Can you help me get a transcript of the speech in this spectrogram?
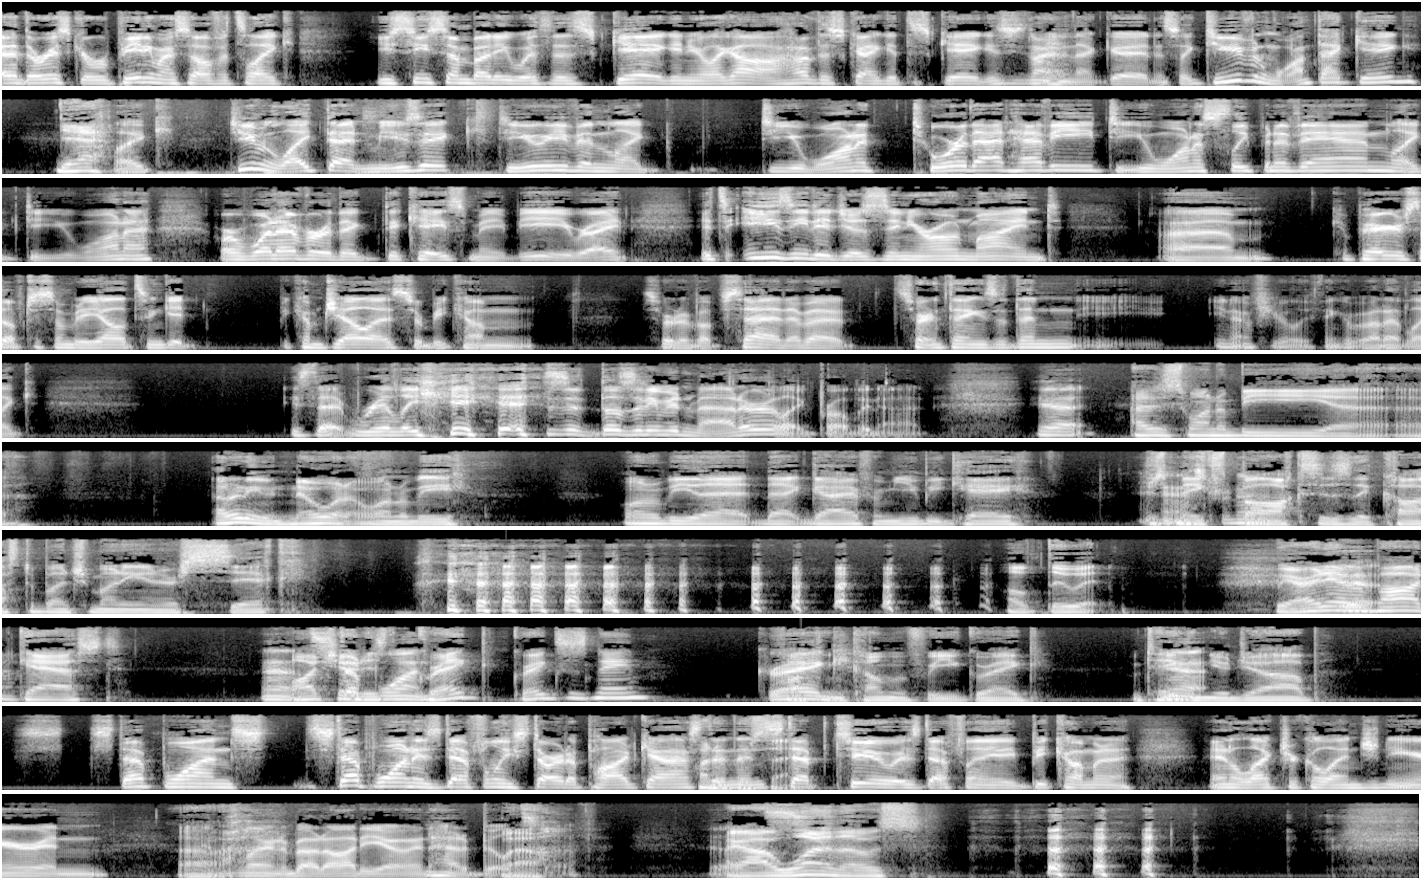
at the risk of repeating myself, it's like you see somebody with this gig, and you're like, "Oh, how did this guy get this gig? He's not even that good." It's like, do you even want that gig? Yeah, Like, do you even like that music? Do you even like? Do you want to tour that heavy? Do you want to sleep in a van? Like, do you want to, or whatever the the case may be? Right? It's easy to just in your own mind um, compare yourself to somebody else and get become jealous or become sort of upset about certain things. And then, you know, if you really think about it, like, is that really? is it does it even matter? Like, probably not. Yeah. I just want to be. Uh, I don't even know what I want to be. I want to be that that guy from UBK. Just An makes astronaut? boxes that cost a bunch of money and are sick. I'll do it. We already have a podcast. That's Watch step out. Is one. Greg? Greg's his name? Greg. Fucking coming for you, Greg. I'm taking Yeah. your job. step one step one is definitely start a podcast and then step two is definitely become a, an electrical engineer and, and learn about audio and how to build Wow. stuff I got one of those.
